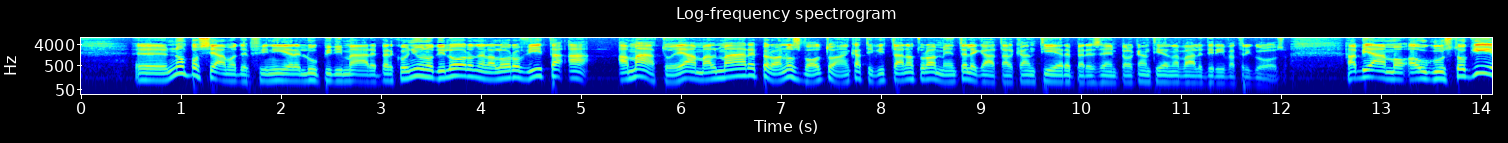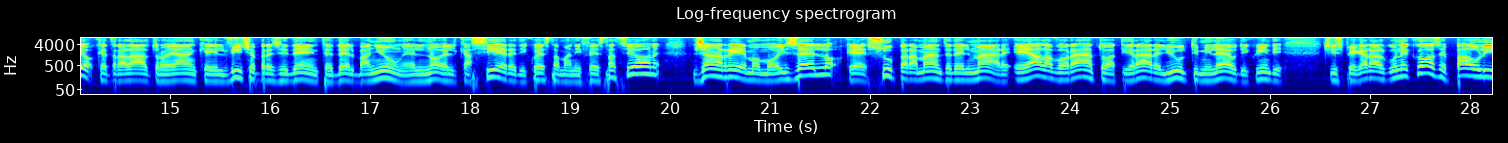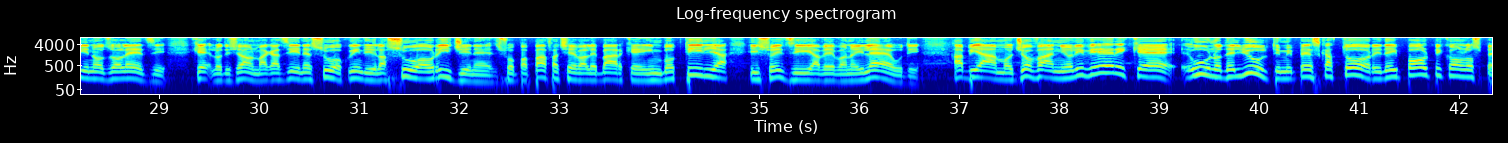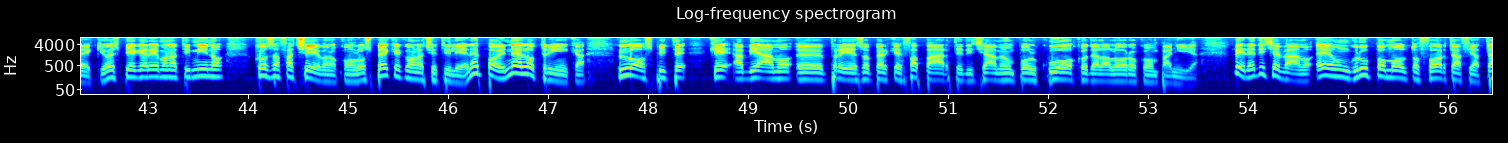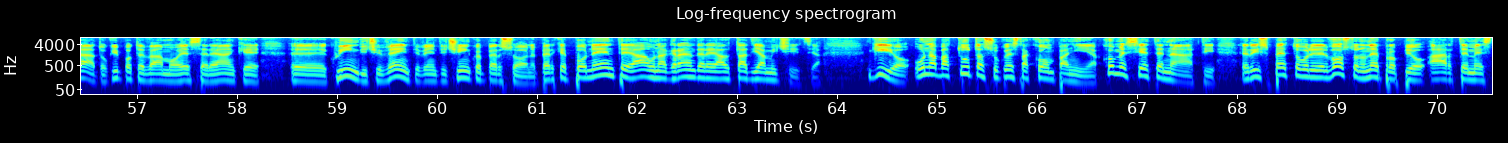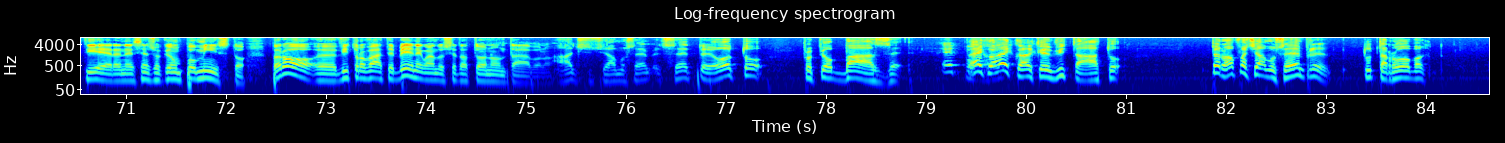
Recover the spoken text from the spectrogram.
eh, non possiamo definire lupi di mare perché ognuno di loro nella loro vita ha amato e ama il mare, però hanno svolto anche attività naturalmente legate al cantiere, per esempio al cantiere navale di Riva Trigoso. Abbiamo Augusto Ghio, che tra l'altro è anche il vicepresidente del Bagnun e il, no, il, cassiere di questa manifestazione, Gianremo Moisello, che è super amante del mare e ha lavorato a tirare gli ultimi leudi, quindi ci spiegherà alcune cose, Paolino Zolezzi che lo dicevamo il magazzino è suo, quindi la sua origine, suo papà faceva le barche in bottiglia, i suoi zii avevano i leudi. Abbiamo Giovanni Olivieri che è uno degli ultimi pescatori dei polpi con lo specchio e spiegheremo un attimino cosa facevano con lo specchio e con l'acetilene. E poi Nello Trinca, l'ospite che abbiamo eh, preso perché fa parte, diciamo, un po' il cuoco della loro compagnia. Bene, dicevamo, è un gruppo molto forte affiatato Stato, qui potevamo essere anche eh, 15, 20, 25 persone, perché Ponente ha una grande realtà di amicizia. Ghio, una battuta su questa compagnia, come siete nati? Rispetto a del vostro non è proprio arte mestiere, nel senso che è un po' misto, però eh, vi trovate bene quando siete attorno a un tavolo? Ah, ci siamo sempre 7, 8, proprio base. Poi... Ecco, ecco qualche invitato, però facciamo sempre tutta roba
